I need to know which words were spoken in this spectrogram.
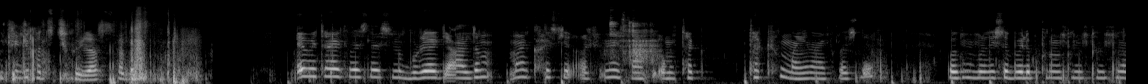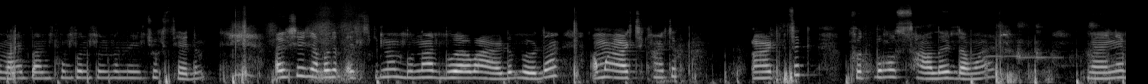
üçüncü katı çıkacağız. Hadi. Evet arkadaşlar şimdi buraya geldim. Ben kaç kere neyse artık ama tak, takılmayın arkadaşlar. Bakın burada işte böyle pın pın pın pın var. Ben pın pın pın pınları çok sevdim. Arkadaşlar bakın eskiden bunlar burada vardı burada. Ama artık artık artık futbol sahaları da var. Yani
